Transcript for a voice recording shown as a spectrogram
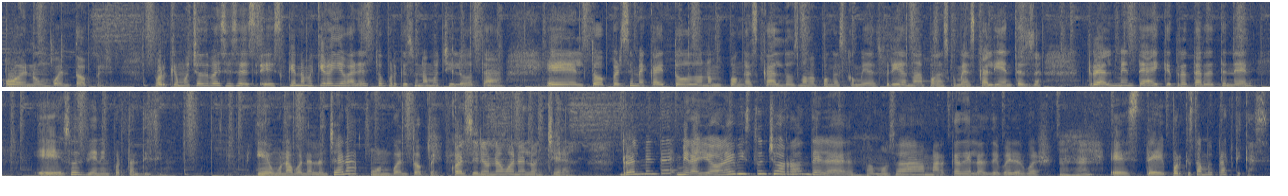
o en un buen topper porque muchas veces es, es que no me quiero llevar esto porque es una mochilota, el topper se me cae todo, no me pongas caldos, no me pongas comidas frías, no me pongas comidas calientes, o sea, realmente hay que tratar de tener, eso es bien importantísimo. Y una buena lonchera, un buen tope. ¿Cuál sería una buena lonchera? Realmente, mira, yo he visto un chorro de la famosa marca de las de Betterware, este, porque están muy prácticas.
